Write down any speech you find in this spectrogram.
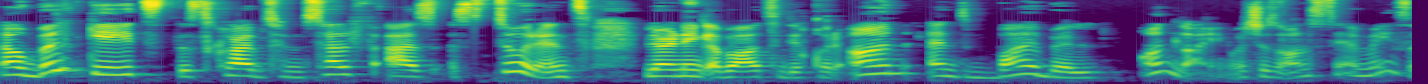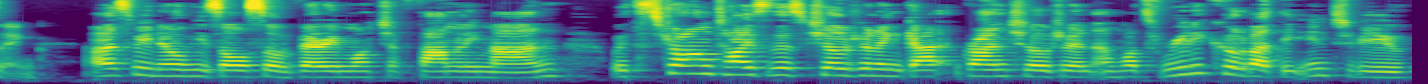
Now, Bill Gates describes himself as a student learning about the Quran and Bible online, which is honestly amazing. As we know, he's also very much a family man with strong ties with his children and grandchildren. And what's really cool about the interview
